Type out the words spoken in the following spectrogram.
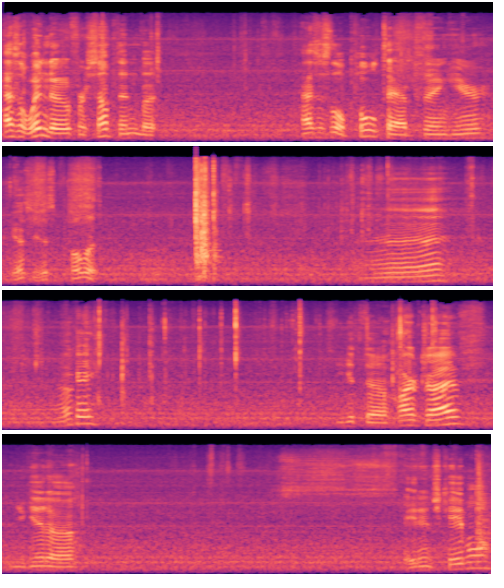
has a window for something, but has this little pull tab thing here. I guess you just pull it. Uh, okay. You get the hard drive, you get a 8 inch cable,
